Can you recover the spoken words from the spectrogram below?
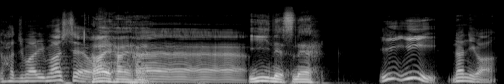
始まりましたよはいはいはいはいいいですね。いいいい？何が？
